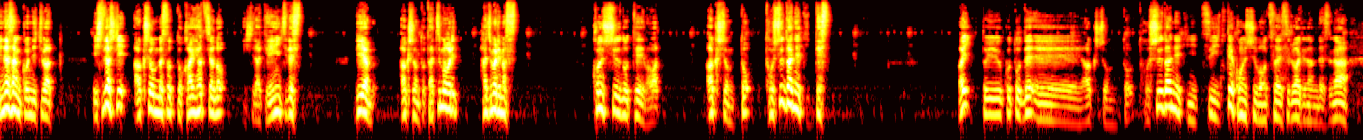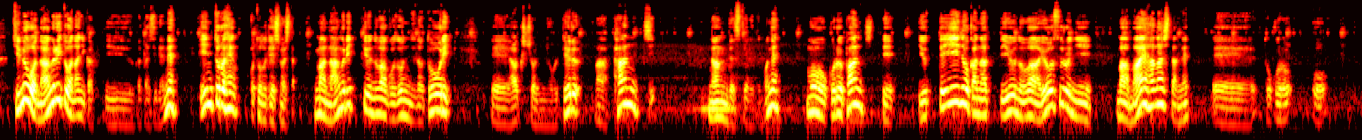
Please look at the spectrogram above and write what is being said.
皆さんこんにちは。石田式アクションメソッド開発者の石田健一です。リアムアクションと立ち回り始まります。今週のテーマはアクションと都市打撃です。はいということで、えー、アクションと都市打撃について今週はお伝えするわけなんですが昨日は殴りとは何かっていう形でねイントロ編お届けしました。まあ殴りっていうのはご存知の通りえー、アクションにおける、まあ、パンチなんですけれどもね。もうこれをパンチって言っていいのかなっていうのは要するに、まあ、前話したね、えー、ところを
